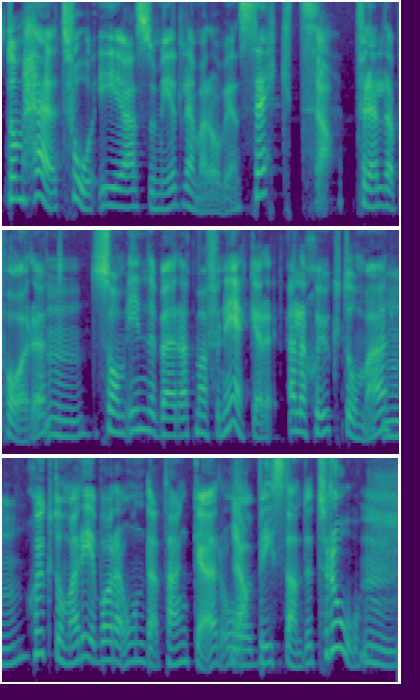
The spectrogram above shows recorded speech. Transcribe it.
De här två är alltså medlemmar av en sekt, ja. Föräldraparet, mm. som innebär att man förnekar alla sjukdomar. Mm. Sjukdomar är bara onda tankar och ja. bristande tro. Mm.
